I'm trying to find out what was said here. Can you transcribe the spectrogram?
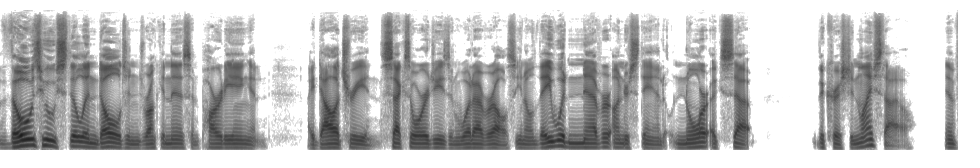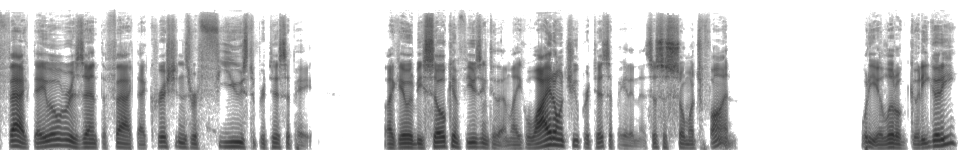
those who still indulge in drunkenness and partying and idolatry and sex orgies and whatever else, you know, they would never understand nor accept the Christian lifestyle. In fact, they will resent the fact that Christians refuse to participate. Like it would be so confusing to them. Like, why don't you participate in this? This is so much fun. What are you, a little goody goody?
